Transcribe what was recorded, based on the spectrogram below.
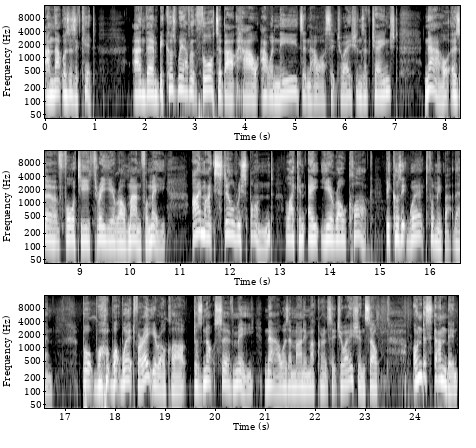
And that was as a kid. And then because we haven't thought about how our needs and how our situations have changed, now, as a 43 year old man, for me, I might still respond like an eight year old Clarke because it worked for me back then. But what, worked for eight year old Clarke does not serve me now as a man in my current situation. So, understanding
